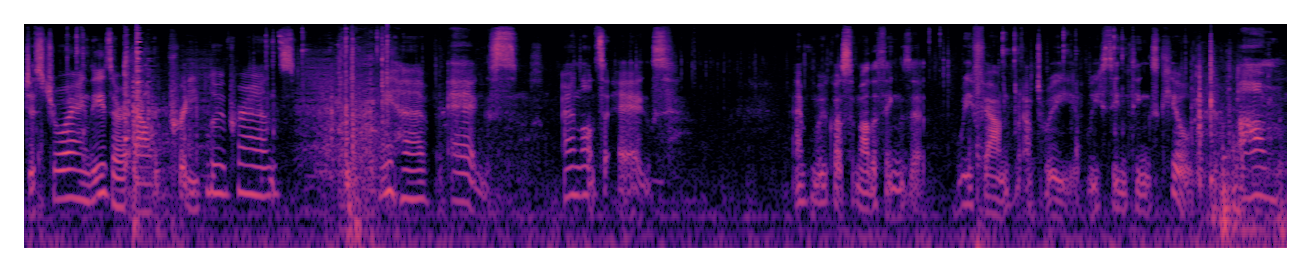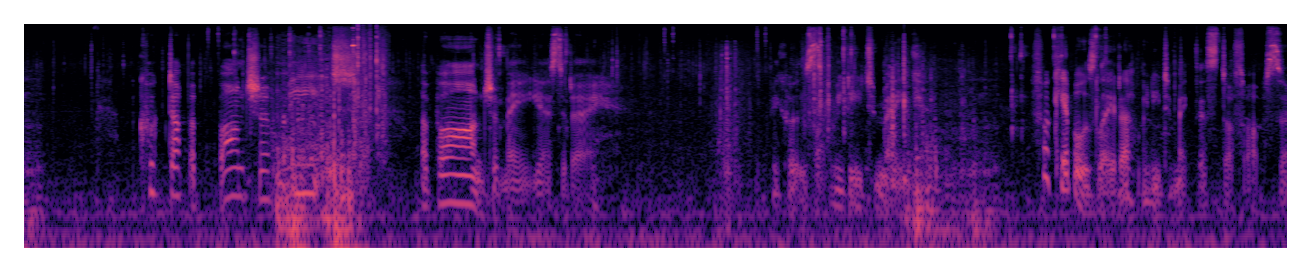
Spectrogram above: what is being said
destroying. These are our pretty blueprints. We have eggs and lots of eggs. And we've got some other things that we found after we we seen things killed. Um, cooked up a bunch of meat, a bunch of meat yesterday because we need to make for kibbles later. We need to make this stuff up. So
